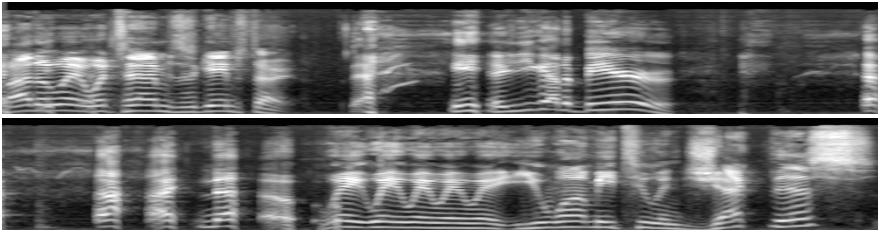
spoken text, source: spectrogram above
By the way, what time does the game start? you got a beer. I know. Wait, wait, wait, wait, wait. You want me to inject this?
